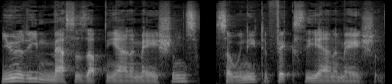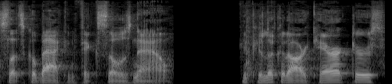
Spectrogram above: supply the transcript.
Unity messes up the animations, so we need to fix the animations. Let's go back and fix those now. If you look at our characters,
